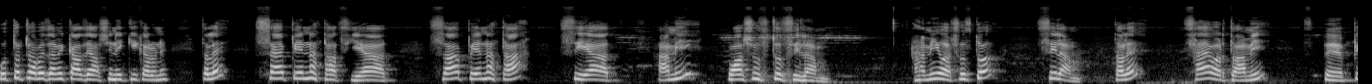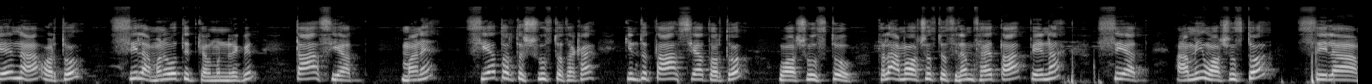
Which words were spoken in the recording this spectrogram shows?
উত্তরটা হবে যে আমি কাজে আসিনি, কী কারণে? তাহলে, সা পেনা তা সিয়াত, সা পেনা তা সিয়াত, আমি অসুস্থ ছিলাম, আমি অসুস্থ ছিলাম। তাহলে ছায়া অর্থ আমি পেনা অর্থ ছিলাম মানে অতীতকাল, মনে রাখবেন। তা সিয়াত মানে সিয়াত অর্থ সুস্থ থাকা, কিন্তু তা সিয়াত অর্থ অসুস্থ। তাহলে আমি অসুস্থ ছিলাম ছায়া তা পেনা সিয়াত, আমি অসুস্থ ছিলাম।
